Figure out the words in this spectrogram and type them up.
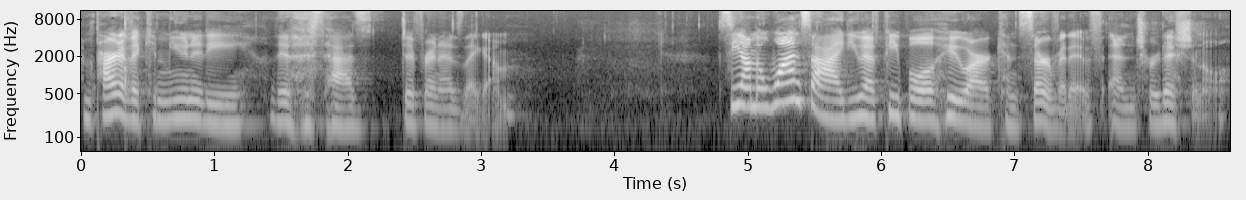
I'm part of a community that has different as they come. See, on the one side, you have people who are conservative and traditional.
